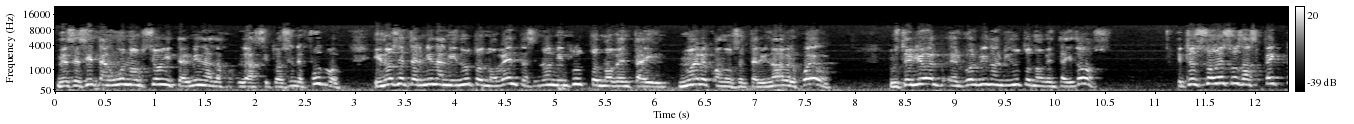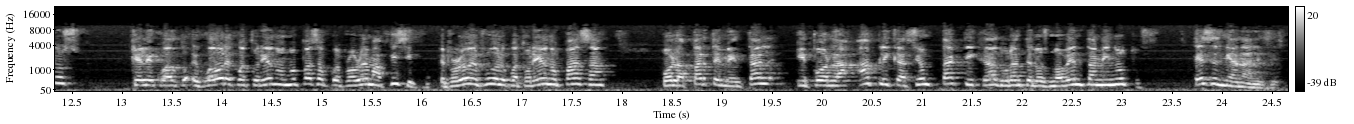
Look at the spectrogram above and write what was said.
necesitan una opción y termina la, situación de fútbol. Y no se termina al minuto 90, sino al minuto 99 cuando se terminaba el juego. Usted vio el, el gol vino al minuto 92. Entonces son esos aspectos que el, jugador ecuatoriano no pasa por el problema físico. El problema del fútbol ecuatoriano pasa por la parte mental y por la aplicación táctica durante los 90 minutos. Ese es mi análisis.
